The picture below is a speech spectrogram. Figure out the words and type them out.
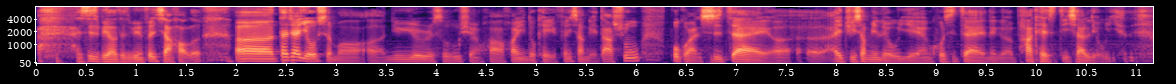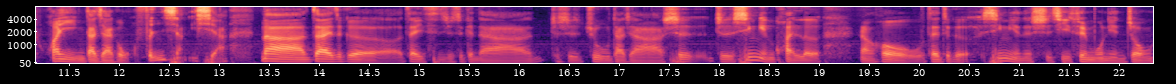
还是不要在这边分享好了。呃，大家有什么呃 New Year Resolution 的话，欢迎都可以分享给大叔，不管是在呃呃 IG 上面留言，或是在那个 Podcast 底下留言，欢迎大家跟我分享一下。那在这个再一次就是跟大家就是祝大家是就是新年快乐，然后在这个新年的时期岁末年中，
